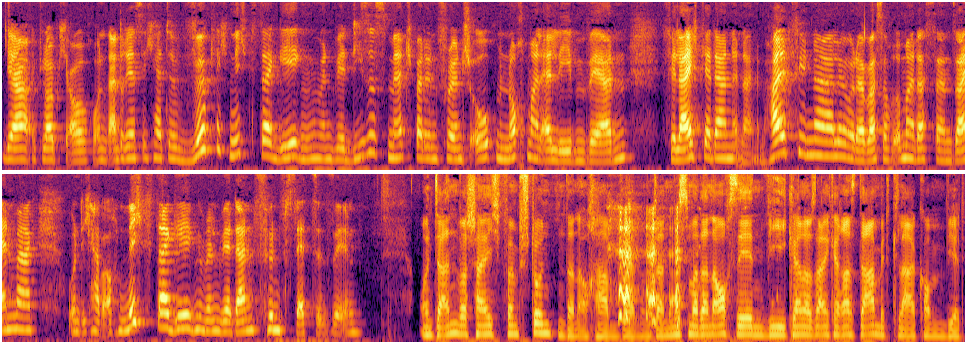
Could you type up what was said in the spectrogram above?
Ja, glaube ich auch. Und Andreas, ich hätte wirklich nichts dagegen, wenn wir dieses Match bei den French Open nochmal erleben werden. Vielleicht ja dann in einem Halbfinale oder was auch immer das dann sein mag. Und ich habe auch nichts dagegen, wenn wir dann fünf Sätze sehen. Und dann wahrscheinlich fünf Stunden dann auch haben werden. Und dann müssen wir dann auch sehen, wie Carlos Alcaraz damit klarkommen wird.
